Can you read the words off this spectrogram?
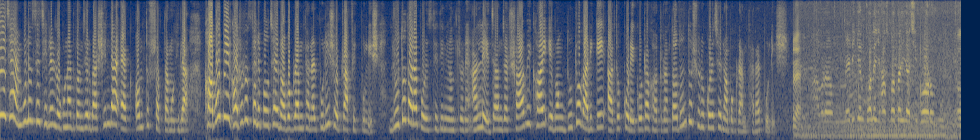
গিয়েছে অ্যাম্বুলেন্সে ছিলেন রঘুনাথগঞ্জের বাসিন্দা এক অন্তঃসত্ত্বা মহিলা। খবর পেয়ে ঘটনাস্থলে পৌঁছায় নবগ্রাম থানার পুলিশ ও ট্রাফিক পুলিশ। দ্রুত তারা পরিস্থিতি নিয়ন্ত্রণে আনলে যানজট স্বাভাবিক হয় এবং দুটো গাড়িকেই আটক করে গোটা ঘটনা তদন্ত শুরু করেছে নবগ্রাম থানার পুলিশ। আমরা মেডিকেল কলেজ হাসপাতাল যাচ্ছি বহরমপুর। ও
